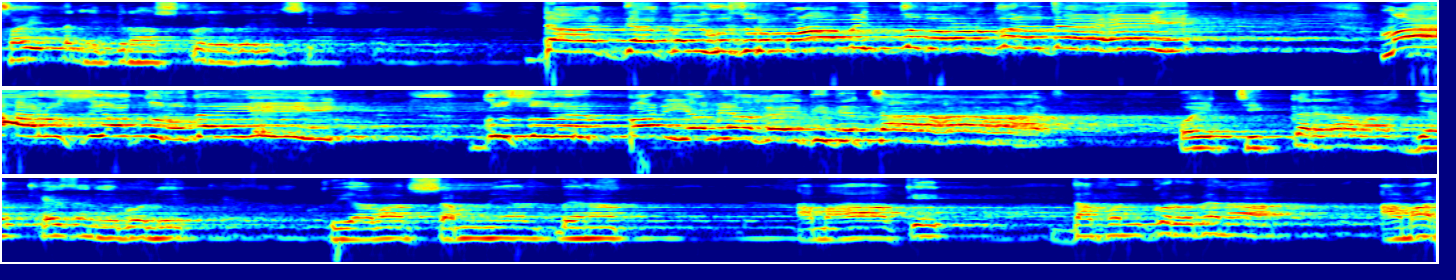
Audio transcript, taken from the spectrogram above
শয়তানে গ্রাস করে ফেলেছে। ডাক ডাক ওই হুজুর, মা মৃত্যুবরণ করে দেয় মা রুসিয়ত অনুযায়ী গোসলের পানি আমি আগায় দিতে চাই। ওই চিৎকারের আওয়াজ দিয়ে খেজানি বলে, তুই আমার সামনে আসবে না। আমাকে দাফন করবে না। আমার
